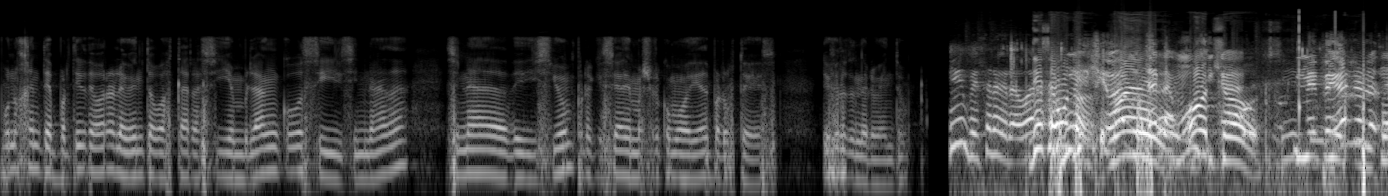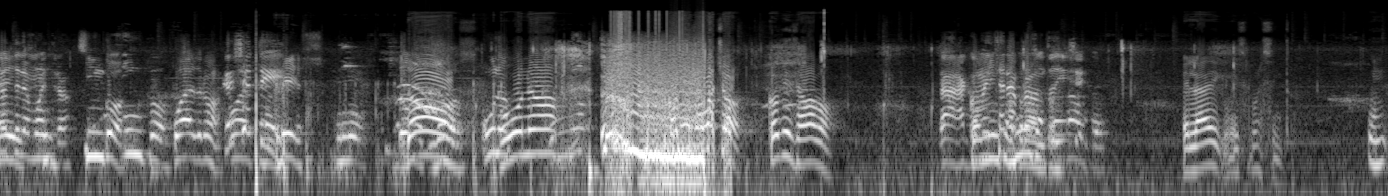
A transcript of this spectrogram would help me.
Bueno, gente, a partir de ahora el evento va a estar así en blanco, sin, sin nada, sin nada de edición, para que sea de mayor comodidad para ustedes. Disfruten del evento. Voy a empezar a grabar. 10 segundos. Se va a quitar la 9, música. 8, Me pegas, no, te lo muestro. 5, Cinco. 4, Cállate. 3, 2, uno. 1. Comienza, guacho. Comienza, vamos. Ah, comenzará pronto, dice. El like me dice un asiento. Un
